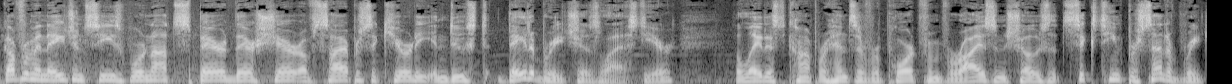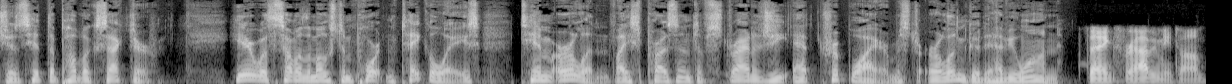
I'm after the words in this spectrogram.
Government agencies were not spared their share of cybersecurity induced data breaches last year. The latest comprehensive report from Verizon shows that 16% of breaches hit the public sector. Here with some of the most important takeaways, Tim Erlin, Vice President of Strategy at Tripwire. Mr. Erlin, good to have you on. Thanks for having me, Tom.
